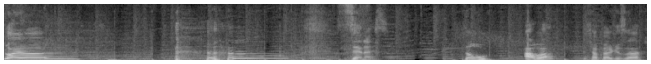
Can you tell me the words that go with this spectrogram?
Geil. Sehr nice. So, aber ich habe ja gesagt,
